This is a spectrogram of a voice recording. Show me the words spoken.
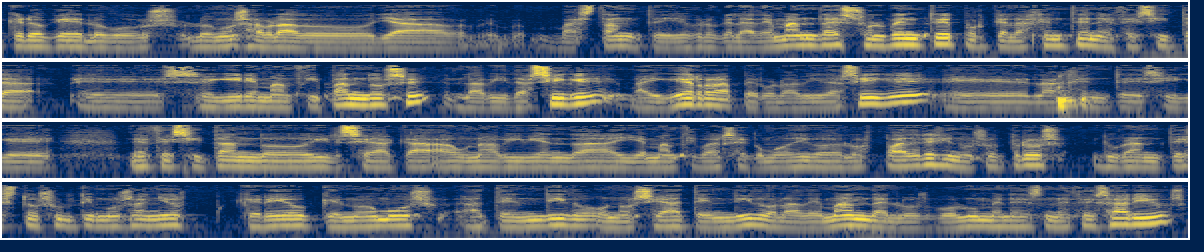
creo que lo hemos, lo hemos hablado ya bastante. Yo creo que la demanda es solvente porque la gente necesita eh, seguir emancipándose. La vida sigue, hay guerra, pero la vida sigue. Eh, la gente sigue necesitando irse acá a una vivienda y emanciparse, como digo, de los padres. Y nosotros, durante estos últimos años, creo que no hemos atendido o no se ha atendido la demanda en los volúmenes necesarios.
